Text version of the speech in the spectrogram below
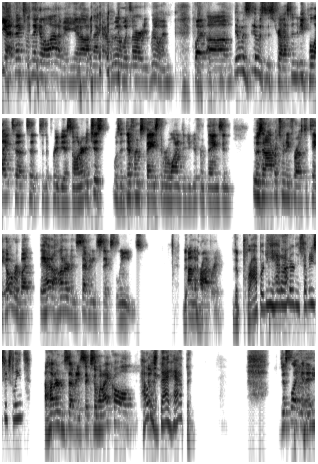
Yeah, thanks for thinking a lot of me. You know, I'm not going to ruin what's already ruined. But um, it was it was distressed, and to be polite to, to to the previous owner, it just was a different space. They were wanting to do different things, and it was an opportunity for us to take over. But they had 176 liens on the property the property had 176 liens? 176 so when i called how does we, that happen? Just like in any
